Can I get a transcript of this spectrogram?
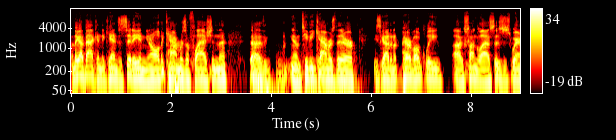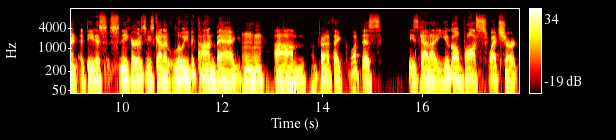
when they got back into Kansas City, and you know all the cameras are flashing, the, uh, the you know TV cameras there. He's got a pair of Oakley uh, sunglasses. He's wearing Adidas sneakers. He's got a Louis Vuitton bag. Mm-hmm. Um, I'm trying to think what this. He's got a Hugo Boss sweatshirt.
